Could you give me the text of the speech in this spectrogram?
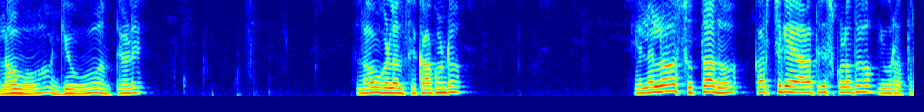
ಲವ್, ಗಿವ್ ಅಂಥೇಳಿ ಲವ್ಗಳಲ್ಲಿ ಸಿಕ್ಕಾಕೊಂಡು ಎಲ್ಲೆಲ್ಲೋ ಸುತ್ತೋದು, ಖರ್ಚಿಗೆ ಯಾರ ಹತ್ರ ಇಸ್ಕೊಳ್ಳೋದು ಇವ್ರ ಹತ್ರ.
